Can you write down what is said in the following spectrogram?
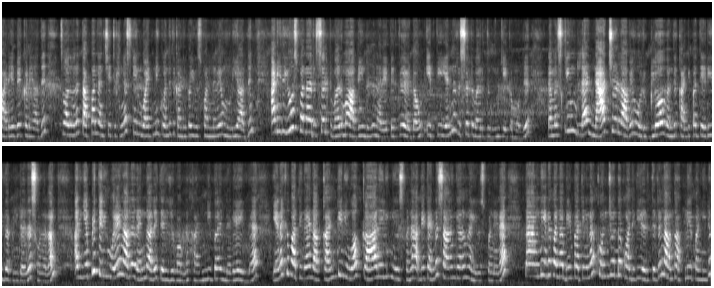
கிடையவே கிடையாது. ஸோ அது வந்து தப்பாக நினச்சிட்டு இருக்கீங்க. ஸ்கின் ஒயிட்டனிங் வந்து இது கண்டிப்பாக யூஸ் பண்ணவே முடியாது. அண்ட் இது யூஸ் பண்ணால் ரிசல்ட் வருமா அப்படின்றது நிறைய பேருக்கு டவுட் இருக்குது என்ன ரிசல்ட் வருதுன்னு கேட்கும்போது நம்ம ஸ்கின்ல நேச்சுரலாகவே ஒரு க்ளோ வந்து கண்டிப்பாக தெரியுது அப்படின்றத சொல்லலாம். அது எப்படி தெரியும்? ஒரே நாளில் ரெண்டு நாளே தெரிஞ்சுக்கும். அப்படின்னா கண்டிப்பாக இல்லவே இல்லை. எனக்கு பார்த்தீங்கன்னா நான் கண்டினியூவாக காலையிலையும் யூஸ் பண்ணேன். அதே டைமில் சாயங்காலம் நான் யூஸ் பண்ணினேன். நான் வந்து என்ன பண்ணேன் அப்படின்னு பார்த்தீங்கன்னா கொஞ்சம் தான் குவான்டிட்டி எடுத்துகிட்டு நான் வந்து அப்ளை பண்ணிவிட்டு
